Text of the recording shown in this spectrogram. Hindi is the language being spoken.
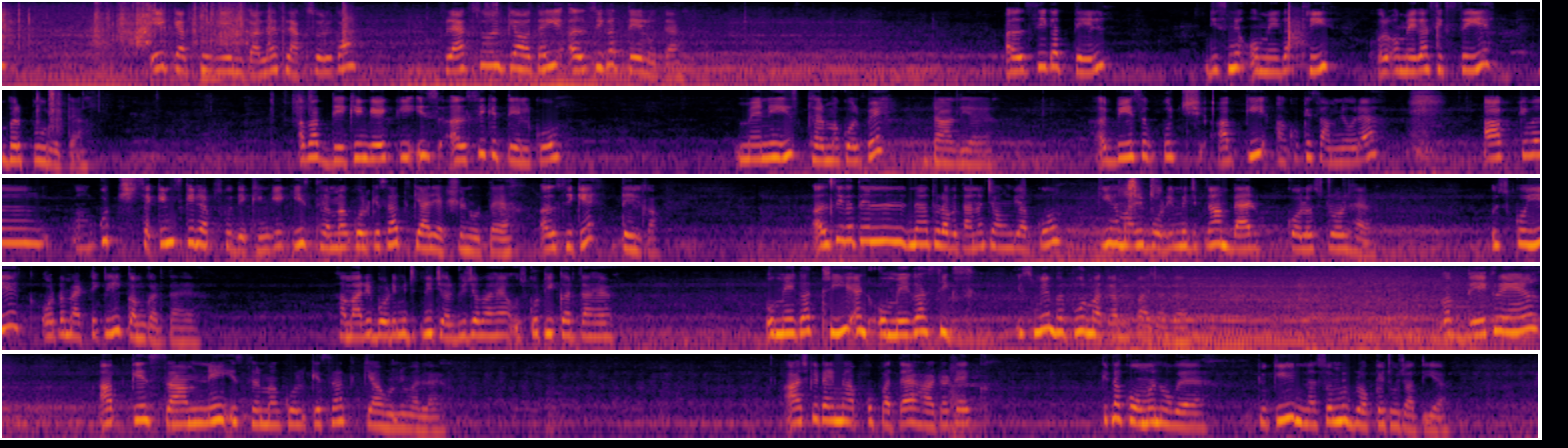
एक कैप्सूल ये निकाला है फ्लैक्सोल का। फ्लैक्सोल क्या होता है? ये अलसी का तेल होता है। अलसी का तेल, जिसमें ओमेगा थ्री और ओमेगा सिक्स से ये भरपूर होता है। अब आप देखेंगे कि इस अलसी के तेल को मैंने इस थर्माकोल पे डाल दिया है। अब ये सब कुछ आपकी आँखों के सामने हो रहा है। आप केवल कुछ सेकंड्स के लिए आप इसको देखेंगे कि इस थर्माकोल के साथ क्या रिएक्शन होता है अलसी के तेल का। अलसी का तेल मैं थोड़ा बताना चाहूँगी आपको कि हमारी बॉडी में जितना बैड कोलेस्ट्रॉल है, उसको ये ऑटोमेटिकली कम करता है। हमारी बॉडी में जितनी चर्बी जमा है, उसको ठीक करता है। Omega three and omega six इसमें भरपूर मात्रा में पाया जाता है। अब देख रहे हैं आपके सामने इस थर्माकोल के साथ क्या होने वाला है। आज के टाइम में आपको पता है हार्ट अटैक कितना कॉमन हो गया है, क्योंकि नसों में ब्लॉकेज हो जाती है।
